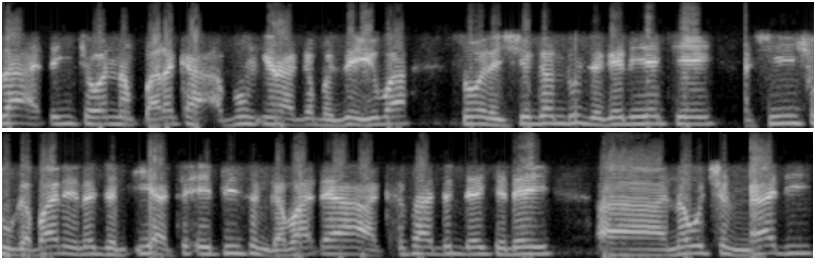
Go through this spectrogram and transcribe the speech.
za a ɗinke wannan baraka abun ina ga ba zai yi ba. Saboda shi ganduje gani yake shi shugaba ne na jam'iyya ta apc gaba ɗaya a kasa duk da yake dai na wucin gadi.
